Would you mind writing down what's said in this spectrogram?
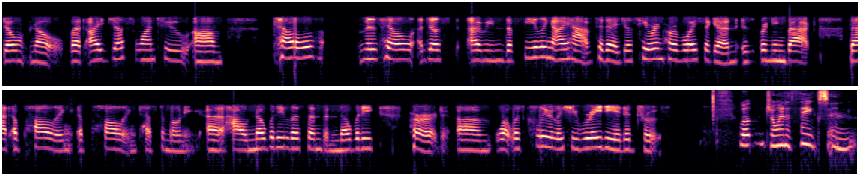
don't know, but I just want to um, tell Ms. Hill just, I mean, the feeling I have today, just hearing her voice again, is bringing back that appalling, appalling testimony, uh, how nobody listened and nobody heard um, what was clearly she radiated truth. Well, Joanna, thanks. And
